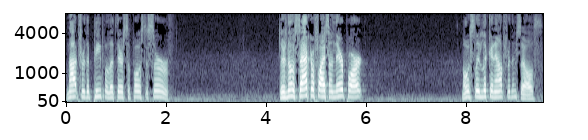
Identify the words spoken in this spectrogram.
not for the people that they're supposed to serve. There's no sacrifice on their part, mostly looking out for themselves,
